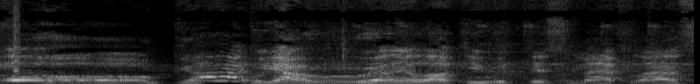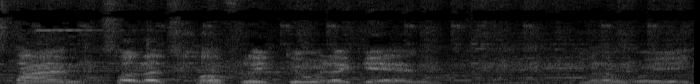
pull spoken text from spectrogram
Oh god! We got really lucky with this map last time, so let's hopefully do it again. I'm gonna wait.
